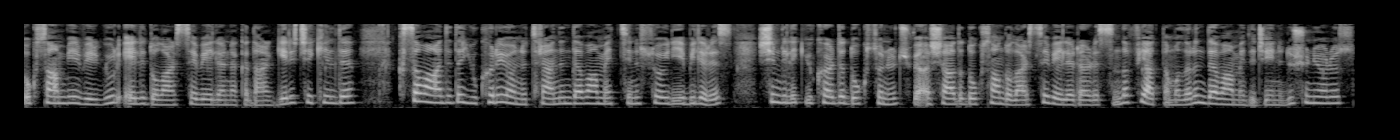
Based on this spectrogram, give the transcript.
91,50 dolar seviyelerine kadar geri çekildi. Kısa vadede yukarı yönlü trendin devam ettiğini söyleyebiliriz. Şimdilik yukarıda 93 ve aşağıda 90 dolar seviyeleri arasında fiyatlamaların devam edeceğini düşünüyoruz.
